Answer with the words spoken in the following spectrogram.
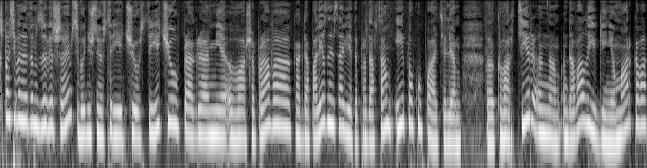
Спасибо, на этом завершаем сегодняшнюю встречу. Встречу в программе «Ваше право», когда полезные советы продавцам и покупателям э, квартир нам давала Евгения Маркова,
